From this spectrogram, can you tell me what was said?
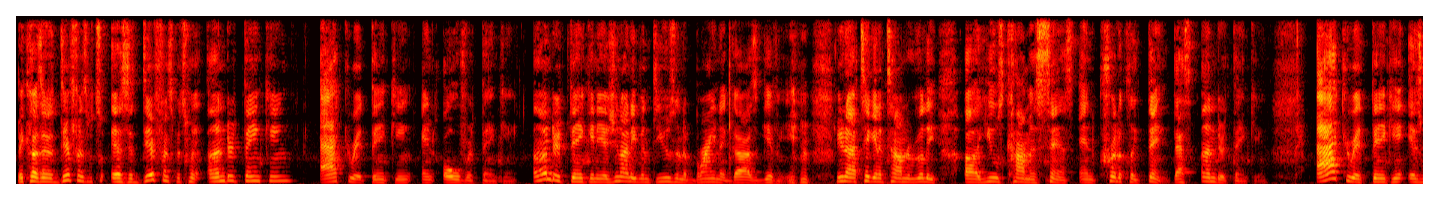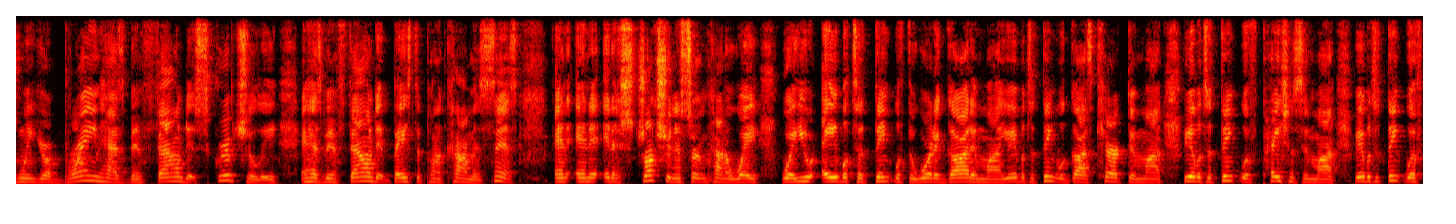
Because there's a difference. between There's a difference between underthinking, accurate thinking, and overthinking. Underthinking is you're not even using the brain that God's given you. you're not taking the time to really uh, use common sense and critically think. That's underthinking. Accurate thinking is when your brain has been founded scripturally and has been founded based upon common sense, and and it, it is structured in a certain kind of way where you're able to think with the Word of God in mind. You're able to think with God's character in mind. You're able to think with patience in mind. You're able to think with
